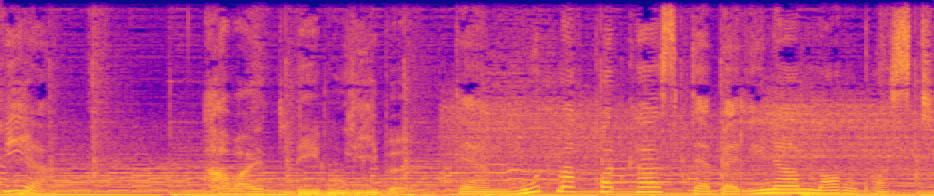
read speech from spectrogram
Wir, Arbeit, Leben, Liebe. der Mutmach-Podcast der Berliner Morgenpost.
